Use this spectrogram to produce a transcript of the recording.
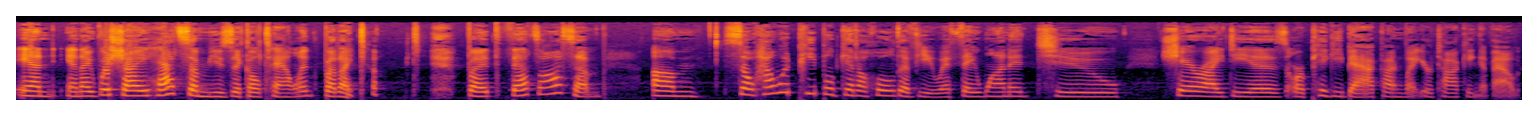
And and I wish I had some musical talent, but I don't. But that's awesome. Um, so how would people get a hold of you if they wanted to share ideas or piggyback on what you're talking about?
